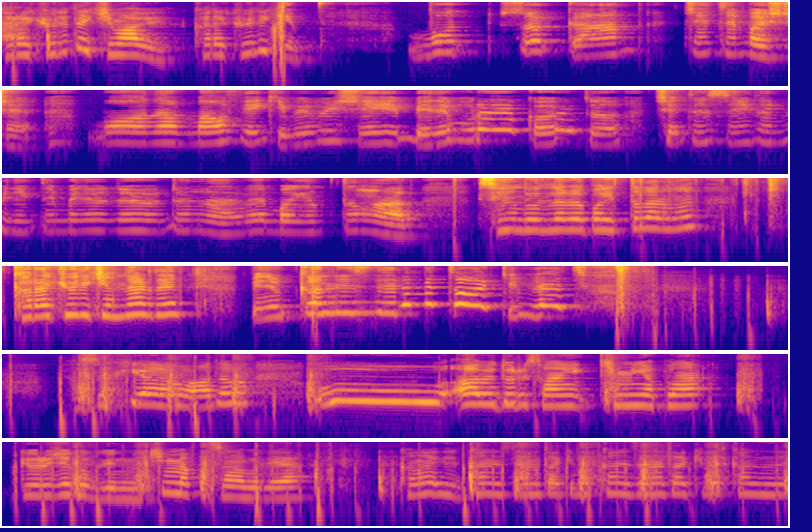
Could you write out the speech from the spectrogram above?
Karaköylü de kim abi? Karaköylü kim? Bu sokağın çetebaşı. Bu adam mafya gibi bir şey beni buraya koydu. Çetesiyle birlikte beni dövdüler ve bayılttılar. Seni dövdüler ve bayılttılar mı? Karaköylü kim nerede? Benim kan izlerimi takip et. Yazık ya adam. Oo, abi dur sen kimin yapana görecek o gün. Kim yaptı sana böyle ya? Kan, kan izlerini takip et, kan izlerini takip et, kan izlerini.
